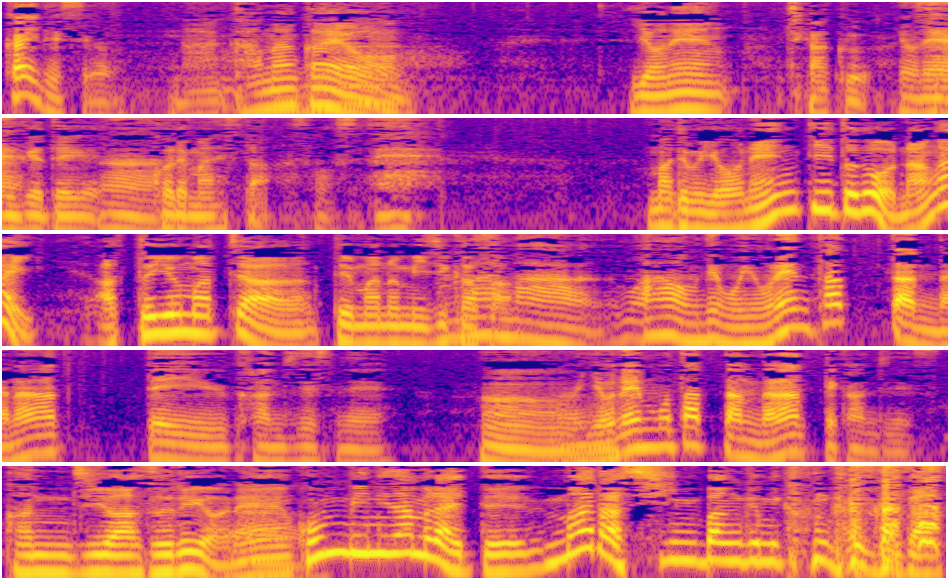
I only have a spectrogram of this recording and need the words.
回ですよ。なかなかよ。4年近く続けてこれました。そうですね。まあでも4年って言うとどう？長い？あっという間っちゃあっという間の短まあさ。まあ、まあ、でも4年経ったんだなっていう感じですね。うん。4年も経ったんだなって感じです。感じはするよね。うんコンビニ侍ってまだ新番組感覚が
